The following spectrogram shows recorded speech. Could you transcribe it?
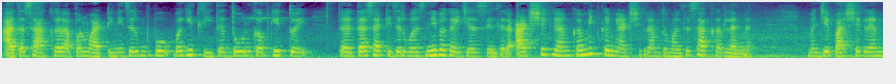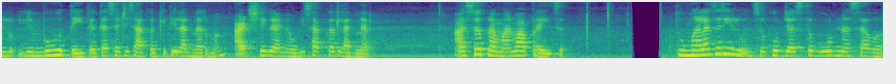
आता साखर आपण वाटीने जर बघितली तर दोन कप घेतोय. तर त्यासाठी जर वजनी बघायची असेल तर आठशे ग्रॅम कमीत कमी आठशे ग्रॅम तुम्हाला तर साखर लागणार. म्हणजे पाचशे ग्रॅम लि- लिंबू होते तर त्यासाठी साखर किती लागणार मग? आठशे ग्रॅम एवढी साखर लागणार. असं प्रमाण वापरायचं. तुम्हाला जर हे लोणचं खूप जास्त गोड नसावं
